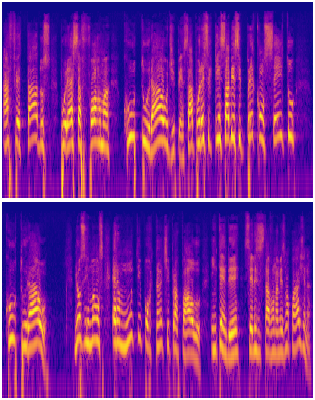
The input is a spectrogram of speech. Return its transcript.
afetados por essa forma cultural de pensar, por esse, quem sabe, esse preconceito cultural? Meus irmãos, era muito importante para Paulo entender se eles estavam na mesma página.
